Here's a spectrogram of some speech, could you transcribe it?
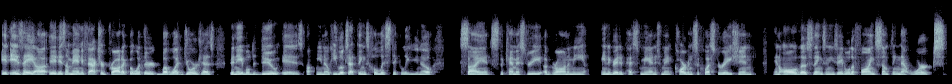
it is a uh, it is a manufactured product, but what they're but what George has been able to do is uh, you know he looks at things holistically. You know, science, the chemistry, agronomy, integrated pest management, carbon sequestration, and all of those things. And he's able to find something that works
